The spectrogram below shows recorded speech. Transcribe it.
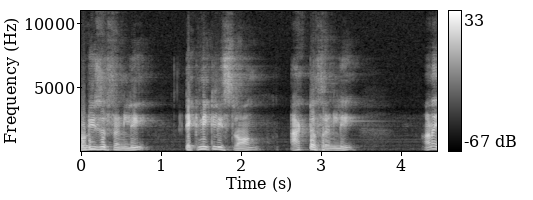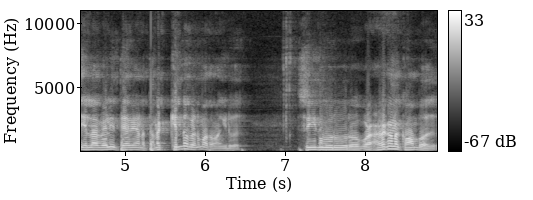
producer friendly technically strong actor friendly ஆனால் எல்லா வேலையும் தேவையான தனக்கு என்ன வேணுமோ அதை வாங்கிடுவார். ஸோ இது ஒரு ஒரு அழகான காம்போ அது.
